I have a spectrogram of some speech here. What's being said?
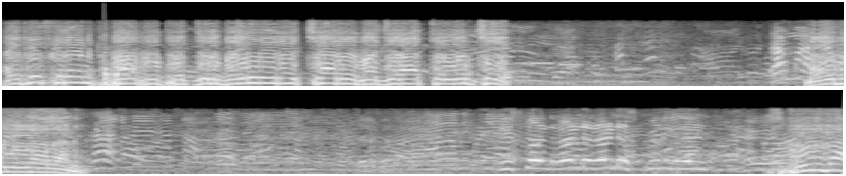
అవి తీసుకురండి. బాబు పొద్దులు బయలుదేరి వచ్చారు మధ్యరాత్రి నుంచి. బైబిల్ ఇవ్వాలని తీసుకోండి రండి రండి స్పీడ్కి రండి. స్పీడ్గా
